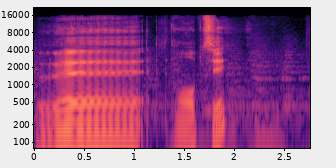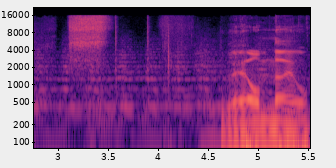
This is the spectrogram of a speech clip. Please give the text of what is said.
왜 없지? 왜 없나요?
